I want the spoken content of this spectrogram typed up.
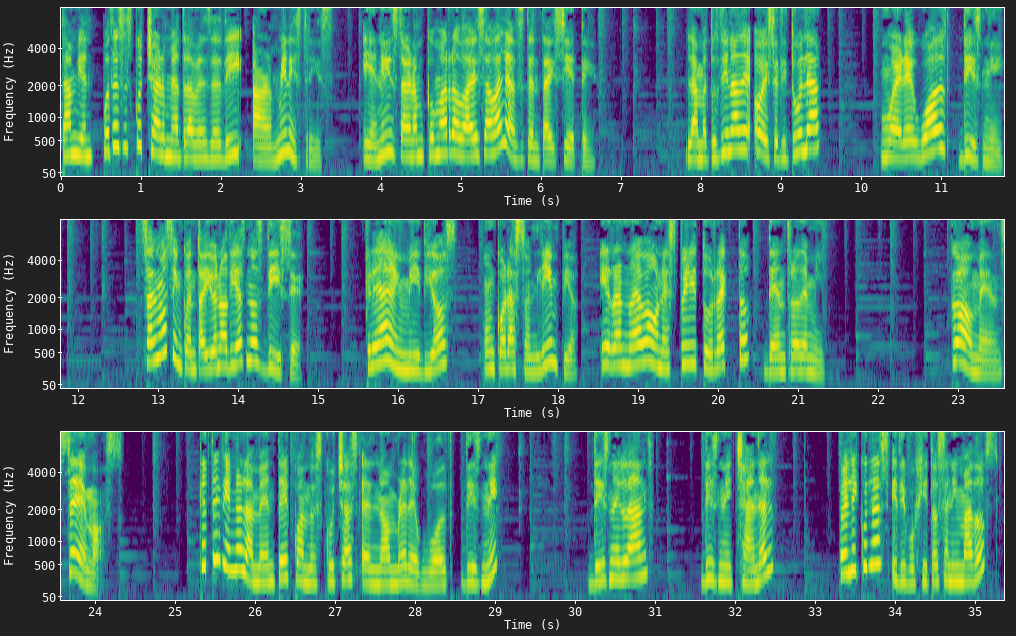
También puedes escucharme a través de DR Ministries y en Instagram como arroba isabela77. La matutina de hoy se titula Muere Walt Disney. Salmo 51.10 nos dice, Crea en mí, Dios, un corazón limpio y renueva un espíritu recto dentro de mí. Comencemos. ¿Qué te viene a la mente cuando escuchas el nombre de Walt Disney? Disneyland, Disney Channel, películas y dibujitos animados.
